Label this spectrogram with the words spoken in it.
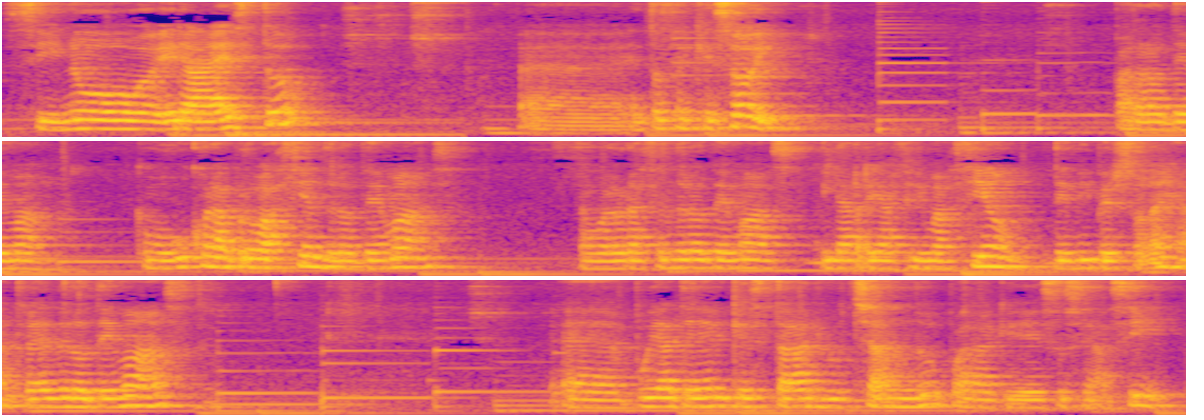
si, no era esto, eh, entonces ¿qué soy? Para los demás. Como busco la aprobación de los demás, la valoración de los demás y la reafirmación de mi personaje a través de los demás, eh, voy a tener que estar luchando para que eso sea así.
